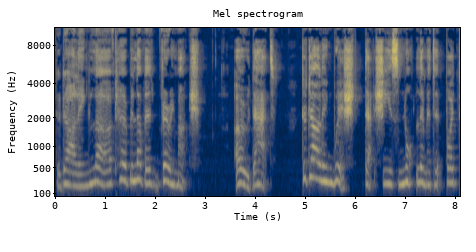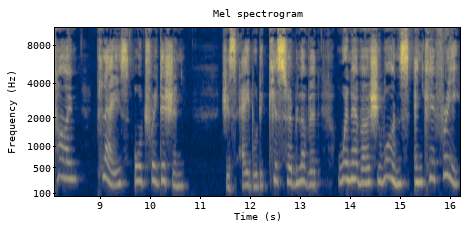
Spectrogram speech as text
The darling loved her beloved very much. Oh, that! The darling wished that she is not limited by time, place, or tradition. She is able to kiss her beloved whenever she wants and carefree.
